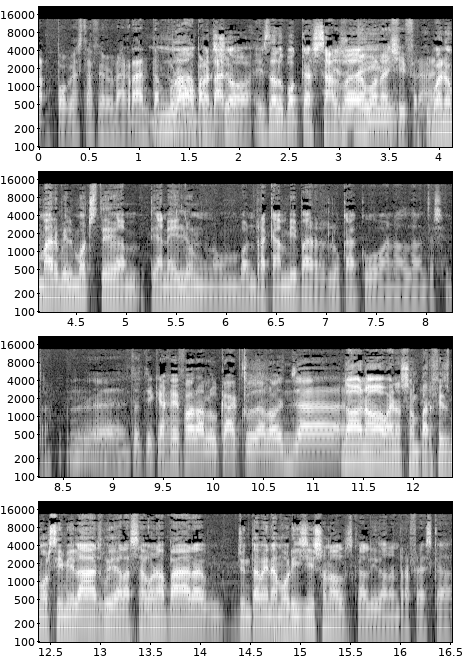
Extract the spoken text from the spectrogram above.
tampoc està fent una gran temporada. no, per, tant, això, és de lo poc que es salva. és una bona i, xifra, I, eh? bueno, Marc Wilmots té, té en ell un, un bon recanvi per Lukaku en el delanter centre. Eh, tot i que fer fora Lukaku de l'11... No, no, bueno, són perfils molt similars, vull dir, a la segona part, juntament amb Origi, són els que li donen refresca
